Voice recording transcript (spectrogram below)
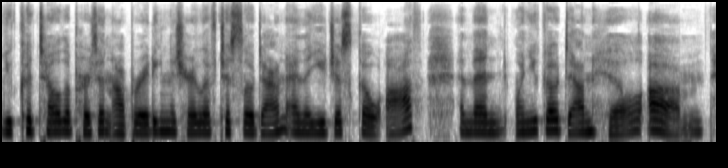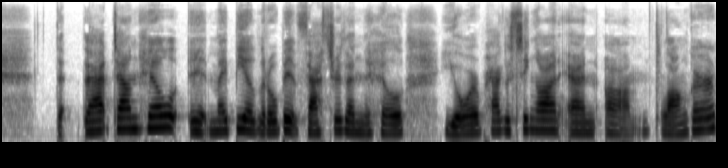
you could tell the person operating the chairlift to slow down and then you just go off and then when you go downhill um th- that downhill it might be a little bit faster than the hill you're practicing on and um, longer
